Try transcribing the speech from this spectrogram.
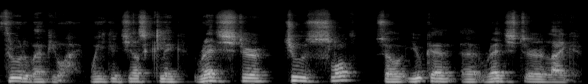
through the web UI where you can just click register, choose slot. So you can uh, register like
